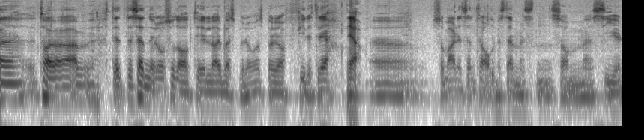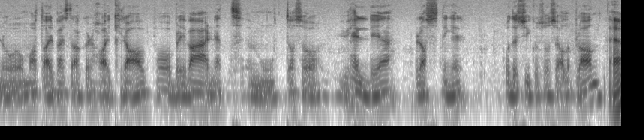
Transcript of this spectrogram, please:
eh, tar jeg, Dette sender også da til arbeidsmiljølovens paragraf 4-3, Ja. eh, som er den sentrale bestemmelsen som sier noe om at arbeidstakeren har krav på å bli vernet mot altså, uheldige belastninger på det psykososiale plan. Ja.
